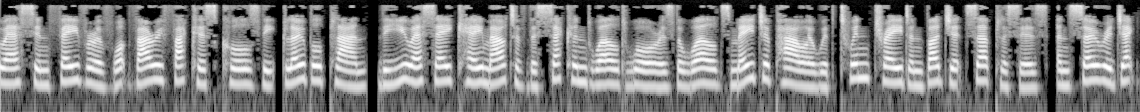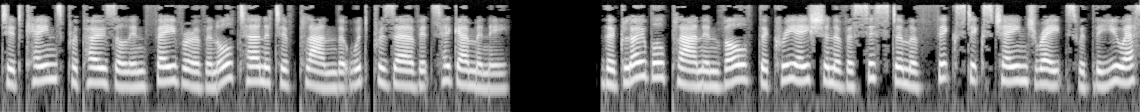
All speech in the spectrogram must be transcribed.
US in favor of what Varoufakis calls the «global plan». The USA came out of the Second World War as the world's major power with twin trade and budget surpluses, and so rejected Keynes' proposal in favor of an alternative plan that would preserve its hegemony. The global plan involved the creation of a system of fixed exchange rates with the US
